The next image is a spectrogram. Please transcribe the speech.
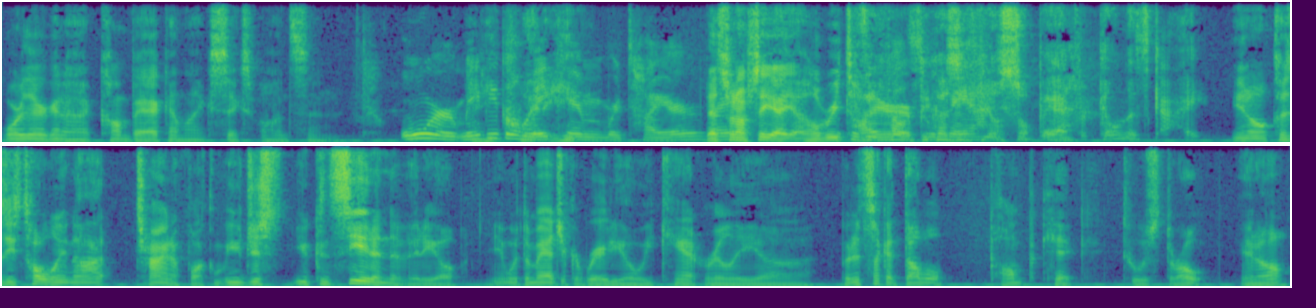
or they're going to come back in like six months and. Or maybe they'll quit. make He- him retire. That's what? I'm saying. Yeah, yeah, he'll he retire felt because, so he feels so bad for killing this guy. You know, because he's totally not trying to fuck him. You just you can see it in the video. With the magic of radio, we can't really. uh But it's like a double pump kick to his throat. You know,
